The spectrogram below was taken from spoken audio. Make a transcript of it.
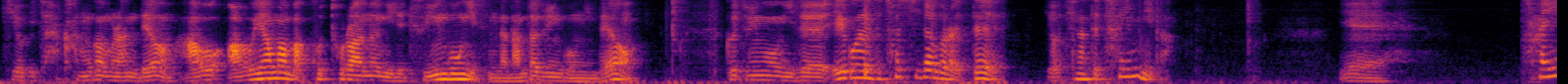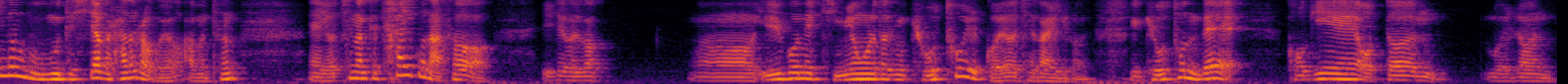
기억이 잘 가물가물한데요. 아오, 아오야마 마코토라는 이제 주인공이 있습니다. 남자 주인공인데요. 그 주인공이 이제 일본에서 첫 시작을 할 때 여친한테 차입니다. 예. 차이는 부분부터 시작을 하더라고요. 아무튼 예, 여친한테 차이고 나서 이제 거기가 어, 일본의 지명으로 따지면 교토일 거예요. 제가 알기로는 교토인데 거기에 어떤 뭐 이런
